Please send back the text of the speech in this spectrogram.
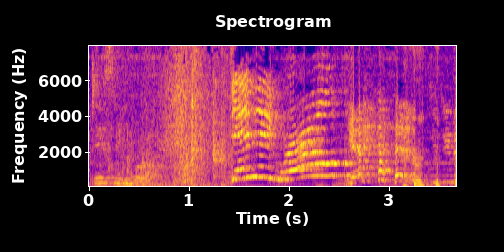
Disney World. Disney World! Yes!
